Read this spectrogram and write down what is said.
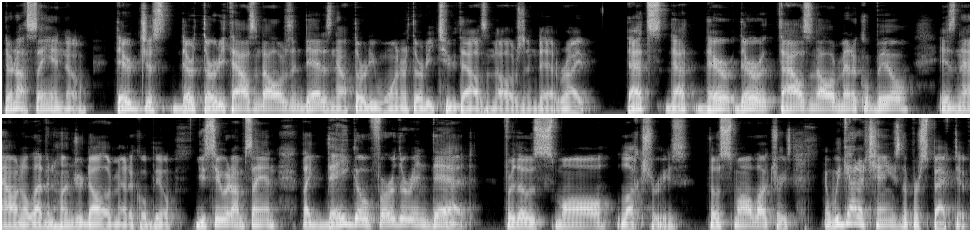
They're not saying no. They're just their thirty thousand dollars in debt is now thirty one or thirty two thousand dollars in debt, right? That's that their their thousand dollar medical bill is now an eleven hundred dollar medical bill. You see what I'm saying? Like they go further in debt for those small luxuries, those small luxuries. And we got to change the perspective.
